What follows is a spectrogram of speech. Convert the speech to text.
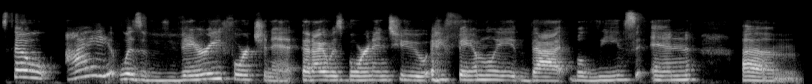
So I was very fortunate that I was born into a family that believes in um,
